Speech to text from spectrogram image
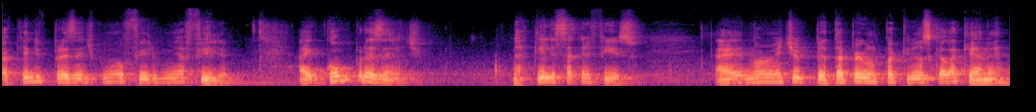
aquele presente para meu filho, para minha filha. Aí compro o presente naquele sacrifício. Aí normalmente eu até pergunto para a criança o que ela quer, né?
